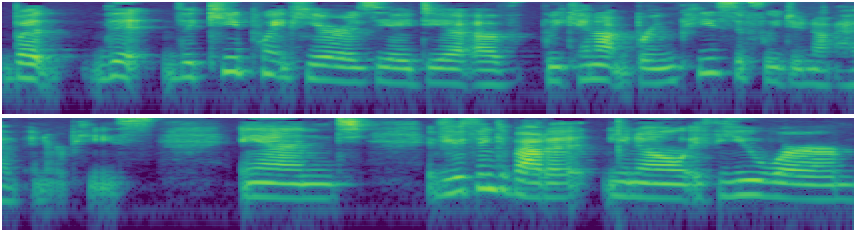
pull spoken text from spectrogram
but the the key point here is the idea of we cannot bring peace if we do not have inner peace. And if you think about it, you know, if you were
